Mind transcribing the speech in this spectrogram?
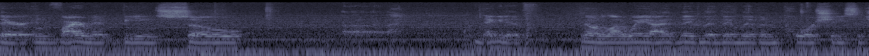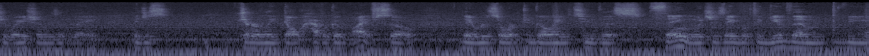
their environment being so uh, negative you know in a lot of way I, they live they live in poor shitty situations and they they just generally don't have a good life so they resort to going to this thing which is able to give them the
